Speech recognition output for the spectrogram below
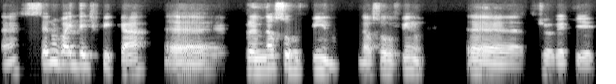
né, você não vai identificar. É, para mim, Nelson Rufino. Nelson Rufino, é, deixa eu ver aqui.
